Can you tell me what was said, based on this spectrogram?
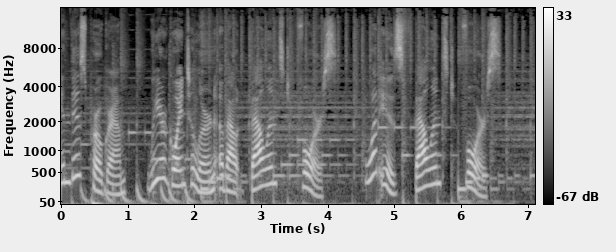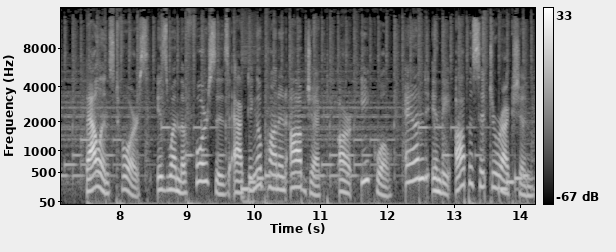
In this program, we are going to learn about balanced force. What is balanced force? Balanced force is when the forces acting upon an object are equal and in the opposite direction.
